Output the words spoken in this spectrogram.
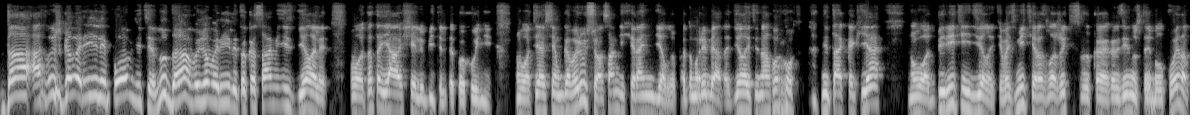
Да, а вы же говорили, помните? Ну да, вы говорили, только сами не сделали. Вот, это я вообще любитель такой хуйни. Вот, я всем говорю все, а сам ни хера не делаю. Поэтому, ребята, делайте наоборот, не так, как я. Вот, берите и делайте. Возьмите, разложите свою корзину стейблкоинов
